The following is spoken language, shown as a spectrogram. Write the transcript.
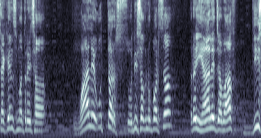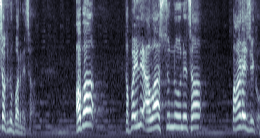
सेकेन्ड्स मात्रै छ। उहाँले उत्तर सोधिसक्नुपर्छ र यहाँले जवाफ दिइसक्नुपर्नेछ। अब तपाईँले आवाज सुन्नुहुनेछ पाडेजीको।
